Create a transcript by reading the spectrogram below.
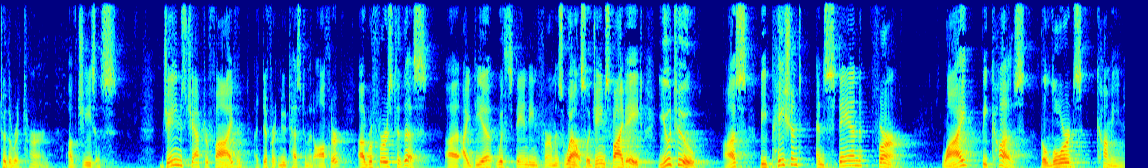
to the return of Jesus. James chapter 5, a, different New Testament author, uh, refers to this uh, idea with standing firm as well. So, James 5 8, you too, us, be patient and stand firm. Why? Because the Lord's coming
